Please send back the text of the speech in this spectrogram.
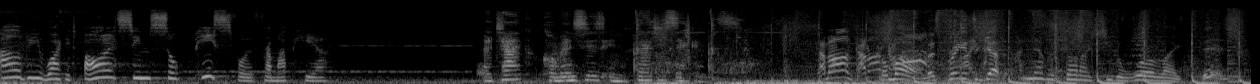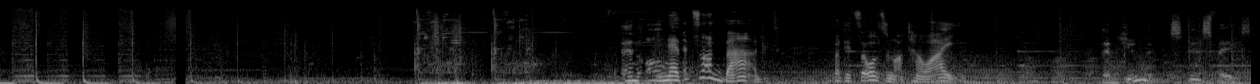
I'll be what it all seems so peaceful from up here. Attack commences in 30 seconds. Come on, come on. Come on, let's bring it together. I never thought I'd see the world like this. And all Net, it's not bad, but it's also not Hawaii. than humans in space.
